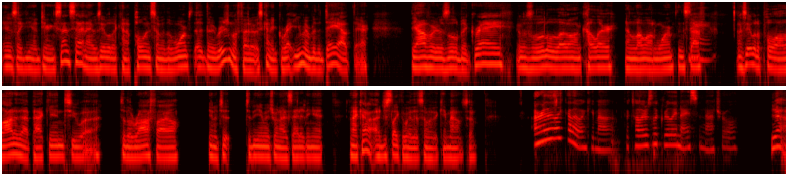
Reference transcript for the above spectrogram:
it was like you know during sunset, and I was able to kind of pull in some of the warmth. The, the original photo was kind of gray. You remember the day out there? The Alvord was a little bit gray. It was a little low on color and low on warmth and stuff. Right. I was able to pull a lot of that back into uh to the raw file, you know, to to the image when I was editing it. And I kind of I just like the way that some of it came out. So really like how that one came out. The colors look really nice and natural. yeah,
